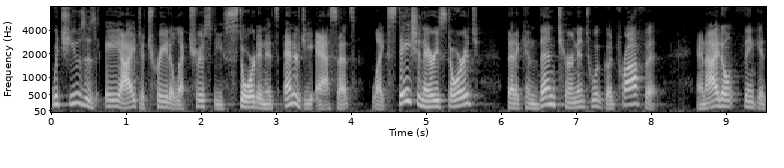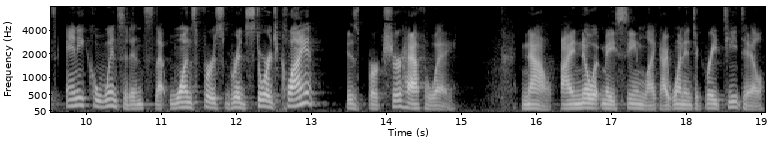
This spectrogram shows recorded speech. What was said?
which uses AI to trade electricity stored in its energy assets, like stationary storage, that it can then turn into a good profit. And I don't think it's any coincidence that one's first grid storage client is Berkshire Hathaway. Now, I know it may seem like I went into great detail,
